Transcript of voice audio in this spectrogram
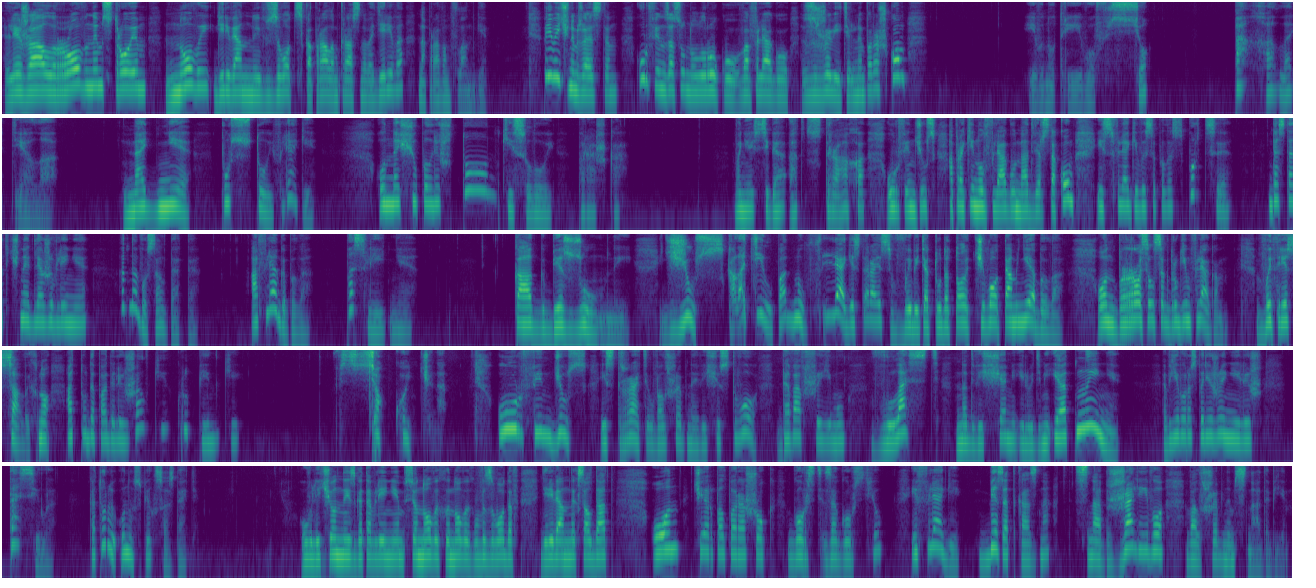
лежал ровным строем новый деревянный взвод с капралом красного дерева на правом фланге. Привычным жестом Урфин засунул руку во флягу с живительным порошком, и внутри его все похолодело. На дне пустой фляги он нащупал лишь тонкий слой порошка. Вне себя от страха Урфин Джюс опрокинул флягу над верстаком, из фляги высыпалась порция, достаточная для оживления одного солдата. А фляга была последняя. Как безумный, Джюс колотил по дну фляги, стараясь выбить оттуда то, чего там не было. Он бросился к другим флягам вытрясал их, но оттуда падали жалкие крупинки. Все кончено. Урфин-Джус истратил волшебное вещество, дававшее ему власть над вещами и людьми, и отныне в его распоряжении лишь та сила, которую он успел создать. Увлеченный изготовлением все новых и новых взводов деревянных солдат, он черпал порошок горсть за горстью, и фляги безотказно снабжали его волшебным снадобьем.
